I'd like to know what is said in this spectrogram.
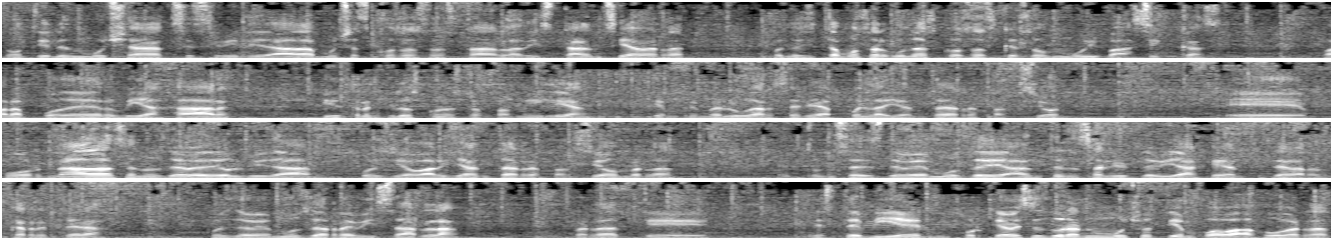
no tienen mucha accesibilidad a muchas cosas hasta la distancia, ¿verdad? Pues necesitamos algunas cosas que son muy básicas para poder viajar, ir tranquilos con nuestra familia, que en primer lugar sería pues la llanta de refacción. Eh, por nada se nos debe de olvidar pues llevar llanta de refacción, ¿verdad? Entonces debemos de, antes de salir de viaje, antes de agarrar carretera, pues debemos de revisarla, ¿verdad? Que esté bien, porque a veces duran mucho tiempo abajo, ¿verdad?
